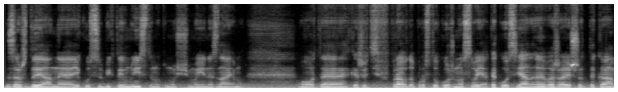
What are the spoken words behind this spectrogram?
завжди, а не якусь суб'єктивну істину, тому що ми її не знаємо. От, е, кажуть, правда просто у кожного своя. Так ось, я е, вважаю, що така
